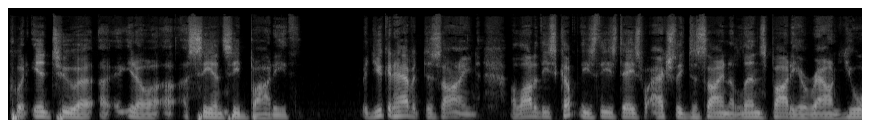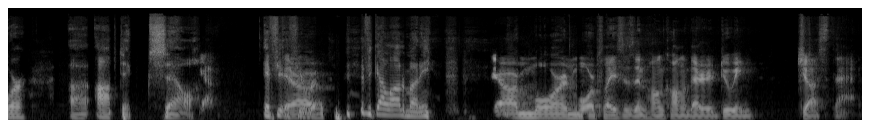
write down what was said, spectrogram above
put into a, a you know a, a CNC body. But you can have it designed. A lot of these companies these days will actually design a lens body around your uh, optic cell. Yeah. If you if, you're, if you got a lot of money. There are more and more places in Hong Kong that are doing just that.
